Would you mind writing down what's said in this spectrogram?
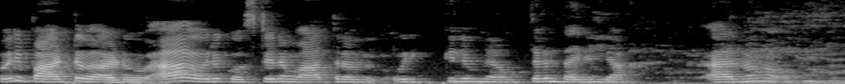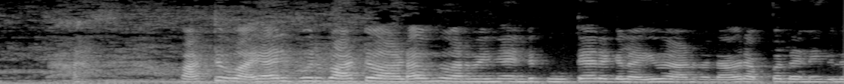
ഒരു പാട്ട് പാടൂ. ആ ഒരു ക്വസ്റ്റ്യന് മാത്രം ഒരിക്കലും ഞാൻ ഉത്തരം തരില്ല. കാരണം പാട്ട് ഞാനിപ്പോൾ ഒരു പാട്ട് പാടാമെന്ന് പറഞ്ഞു കഴിഞ്ഞാൽ എന്റെ കൂട്ടുകാരൊക്കെ ലൈവ് കാണുന്നുണ്ട്. അവരപ്പം തന്നെ ഇതിൽ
